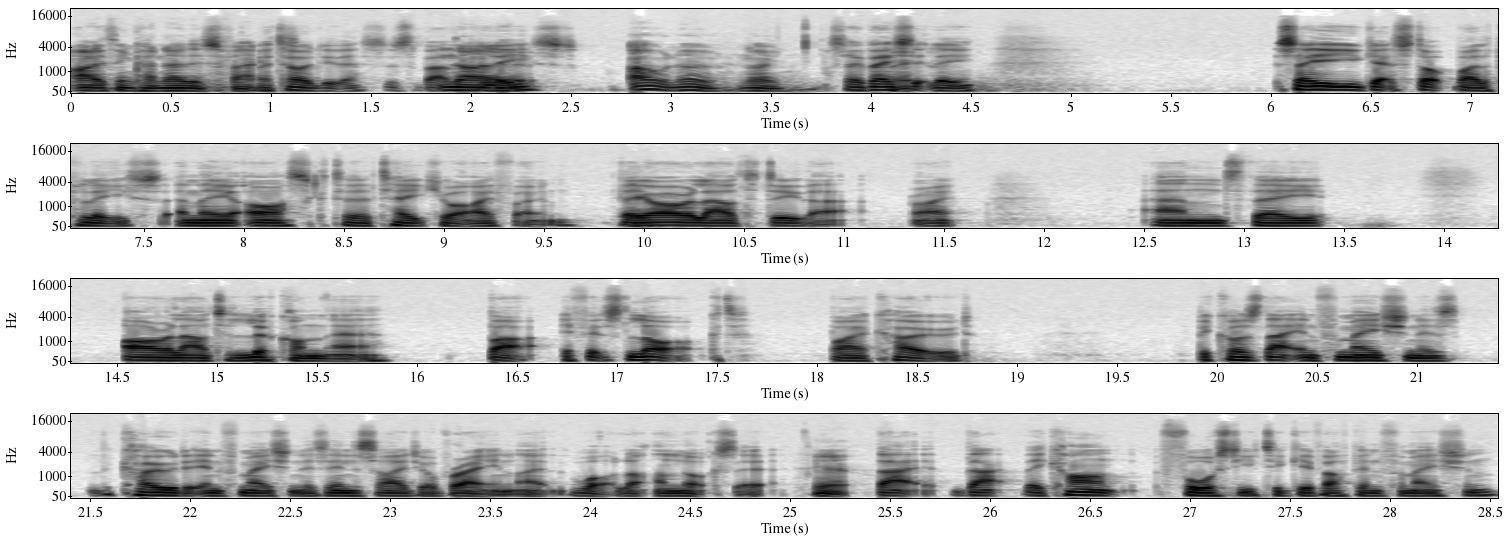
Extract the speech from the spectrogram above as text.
I think I know this fact. I told you this. It's about No. the police. Oh no, no. So basically, say you get stopped by the police and they ask to take your iPhone. They are allowed to do that, right? And they are allowed to look on there. But if it's locked by a code, because that information is the code information is inside your brain, like what lo- unlocks it. Yeah. That that they can't force you to give up information.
